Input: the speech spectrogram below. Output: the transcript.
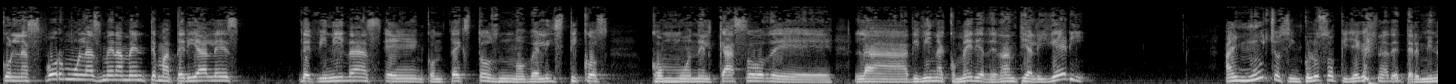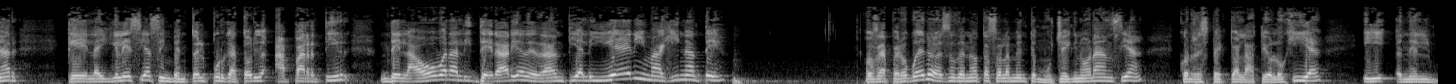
con las fórmulas meramente materiales definidas en contextos novelísticos, como en el caso de la Divina Comedia de Dante Alighieri. Hay muchos incluso que llegan a determinar que la iglesia se inventó el purgatorio a partir de la obra literaria de Dante Alighieri, imagínate. O sea, pero bueno, eso denota solamente mucha ignorancia con respecto a la teología y en el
